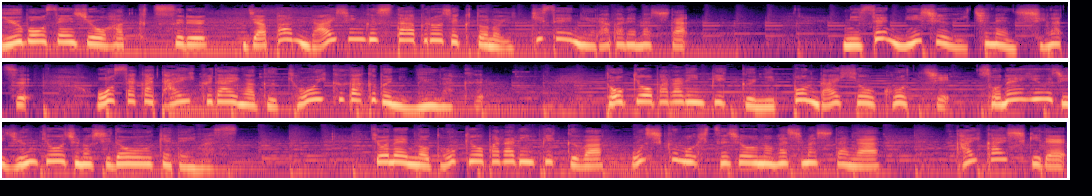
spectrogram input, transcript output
有望選手を発掘するジャパンライジングスタープロジェクトの1期生に選ばれました。2021年4月大阪体育大学教育学部に入学。東京パラリンピック日本代表コーチ曽根雄二准教授の指導を受けています。去年の東京パラリンピックは惜しくも出場を逃しましたが開会式で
